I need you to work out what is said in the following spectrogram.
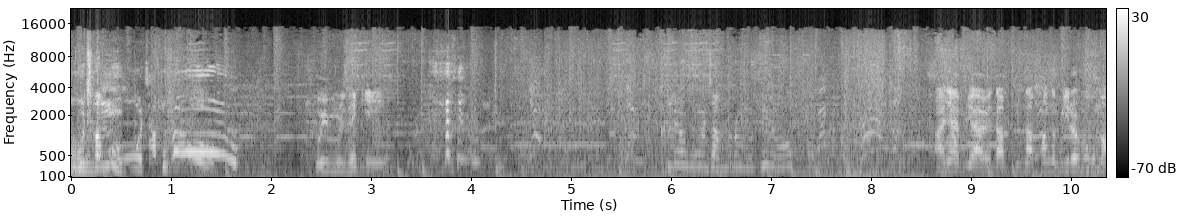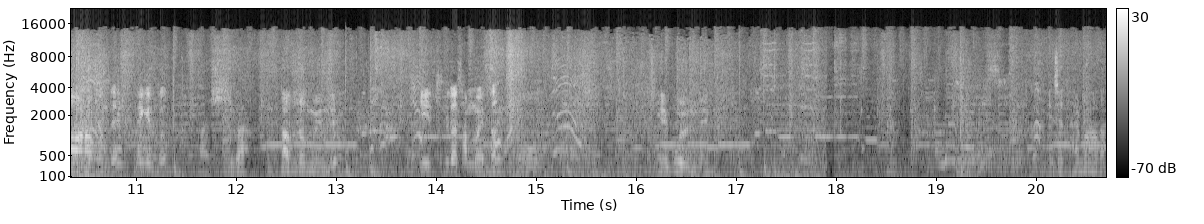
오 잠무! 오 잡고 고인물 새끼. 클레어 공은 잠무를 못해요 아니야 미안. 나, 나 방금 미러 보고 말한 건데? 세계수? 아 씨발. 나도 잠무했는데? 이게 둘 다 잠모했어? 어. 개고였네. 괜찮다 할만하다.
